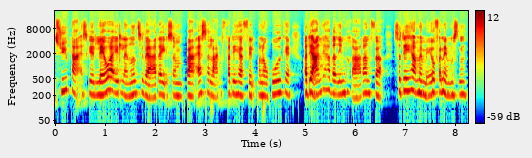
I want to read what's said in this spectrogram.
sygeplejerske, laver et eller andet til hverdag, som bare er så langt fra det her felt, man overhovedet kan, og det aldrig har været inde på radaren før. Så det her med mavefornemmelsen,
